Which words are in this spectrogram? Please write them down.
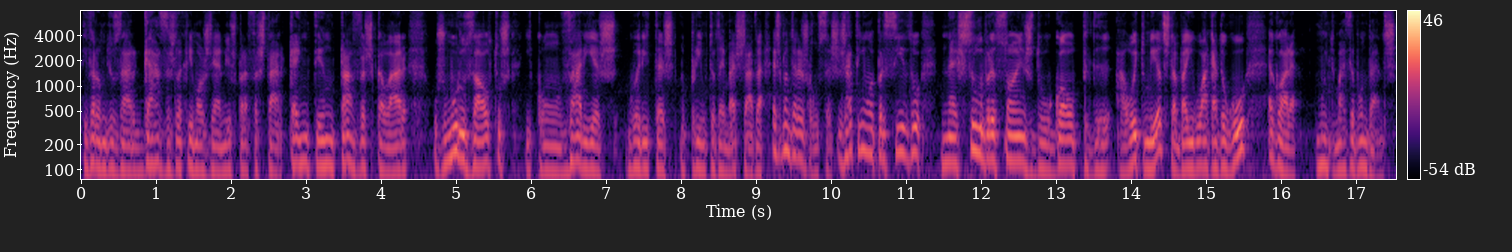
tiveram de usar gases lacrimogéneos para afastar quem tentava escalar os muros altos e com várias guaritas no perímetro da embaixada. As bandeiras russas já tinham aparecido nas celebrações declarações do golpe de há oito meses, também o Agadougou, agora muito mais abundantes.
